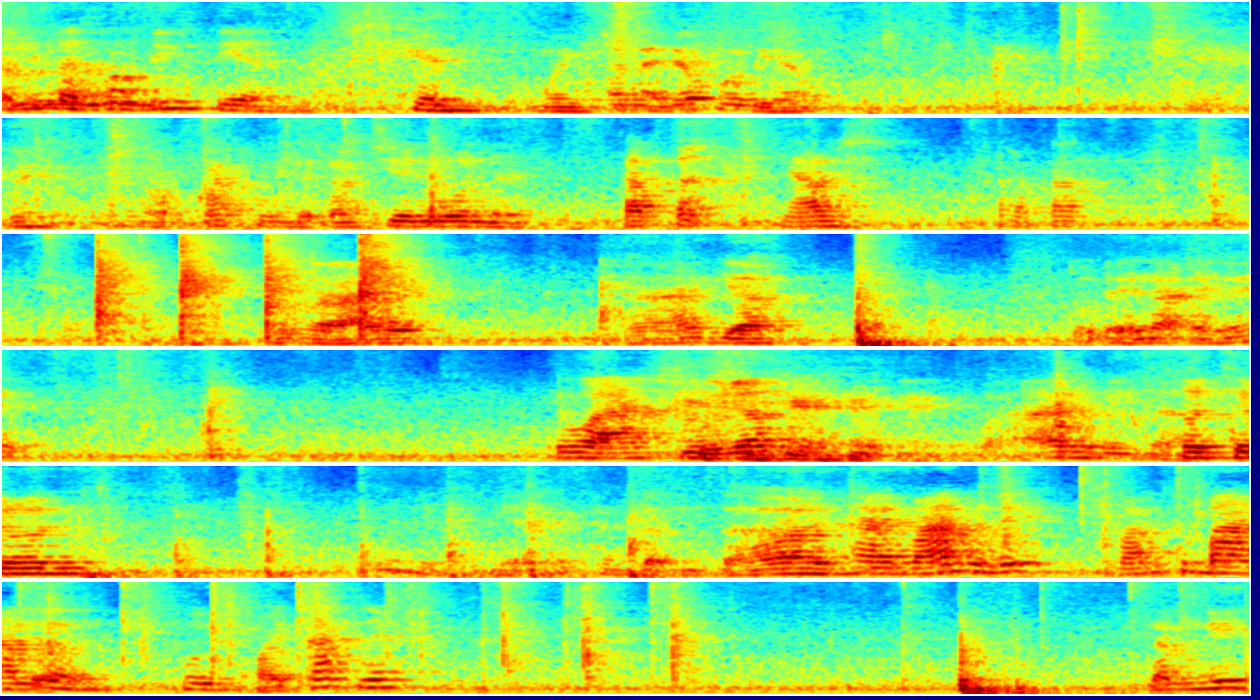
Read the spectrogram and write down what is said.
cân là không tính tiền mình cái này đéo có điểm Ngọc cắt để tao chia luôn này cắt cắt nhau đi cắt cắt lúc là ai đấy à kìa tôi để lại đấy. Thứ ba đủ chưa? Của ai rồi bây giờ. Tôi chưa luôn đi. Thằng tận giờ hai ván rồi đấy. Ván thứ ba nữa. Thôi khỏi cắt nhé. 5 đi.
